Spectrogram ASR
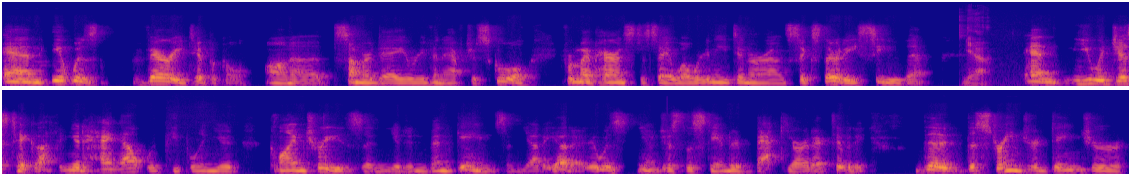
and it was very typical on a summer day or even after school for my parents to say, "Well, we're going to eat dinner around 6:30. See you then." Yeah. And you would just take off and you'd hang out with people and you'd climb trees and you'd invent games and yada yada. It was, you know, just the standard backyard activity. The the stranger danger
